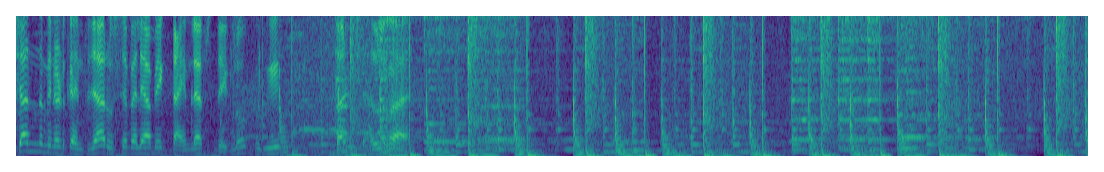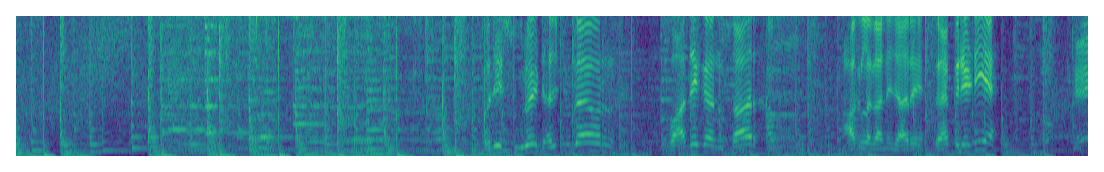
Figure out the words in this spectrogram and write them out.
चंद मिनट का इंतज़ार उससे पहले आप एक टाइम लैप्स देख लो क्योंकि सन ढल रहा है। जी सूरज ढल चुका है और वादे के अनुसार हम आग लगाने जा रहे हैं। तो हैप्पी रेडी है? ओके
